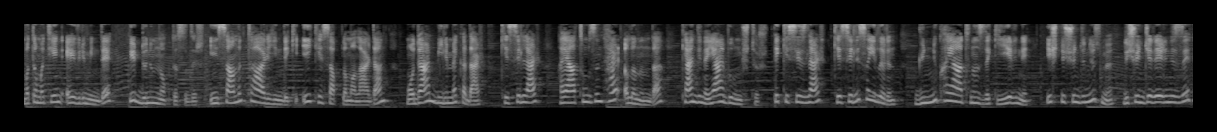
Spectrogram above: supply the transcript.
matematiğin evriminde bir dönüm noktasıdır. İnsanlık tarihindeki ilk hesaplamalardan modern bilime kadar kesirler hayatımızın her alanında kendine yer bulmuştur. Peki sizler kesirli sayıların günlük hayatınızdaki yerini hiç düşündünüz mü? Düşüncelerinizi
